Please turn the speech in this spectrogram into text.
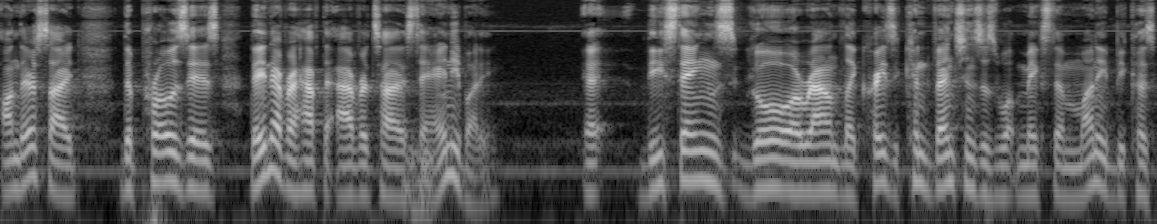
on their side, the pros is they never have to advertise to anybody. Uh, these things go around like crazy. Conventions is what makes them money because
